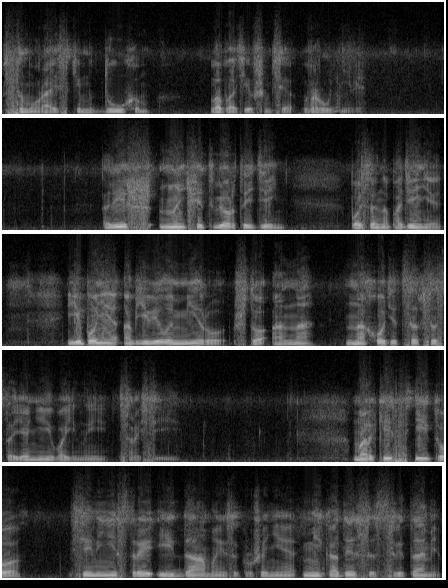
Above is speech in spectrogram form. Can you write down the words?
самурайским духом, воплотившимся в Рудневе. Лишь на четвертый день после нападения Япония объявила миру, что она находится в состоянии войны с Россией. Маркиз Ито, все министры и дамы из окружения Микадесы с цветами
